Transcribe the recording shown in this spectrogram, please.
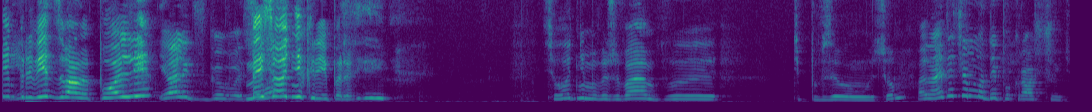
Всім привіт, з вами Поллі. І Алекс говорить. Ми сьогодні кріпери. Сьогодні ми виживаємо в типу в зимовому цьому. А знаєте, чим моди покращують?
